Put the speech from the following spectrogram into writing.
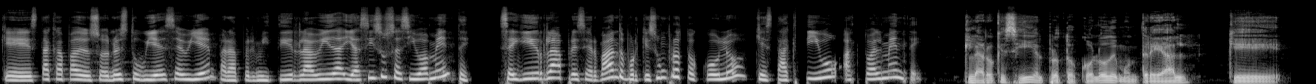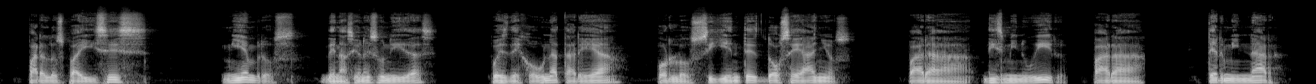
que esta capa de ozono estuviese bien para permitir la vida y así sucesivamente, seguirla preservando porque es un protocolo que está activo actualmente. Claro que sí, el protocolo de Montreal que para los países miembros de Naciones Unidas pues dejó una tarea por los siguientes 12 años para disminuir, para terminar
